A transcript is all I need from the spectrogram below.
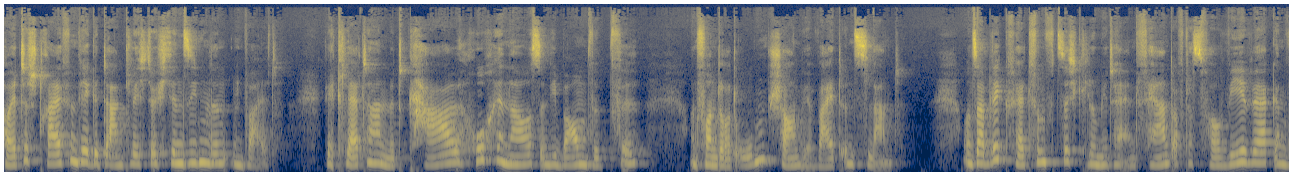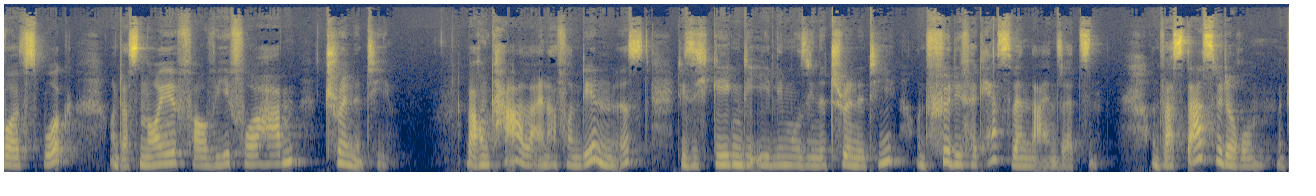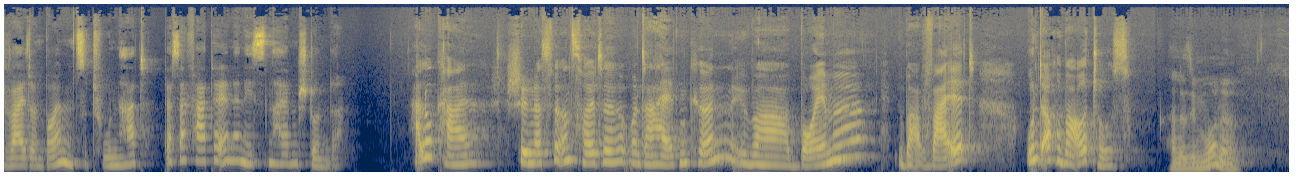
Heute streifen wir gedanklich durch den Siebenlindenwald. Wir klettern mit Karl hoch hinaus in die Baumwipfel und von dort oben schauen wir weit ins Land. Unser Blick fällt 50 Kilometer entfernt auf das VW-Werk in Wolfsburg und das neue VW-Vorhaben Trinity. Warum Karl einer von denen ist, die sich gegen die E-Limousine Trinity und für die Verkehrswende einsetzen. Und was das wiederum mit Wald und Bäumen zu tun hat, das erfahrt er in der nächsten halben Stunde. Hallo Karl, schön, dass wir uns heute unterhalten können über Bäume, über Wald und auch über Autos. Hallo Simone,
